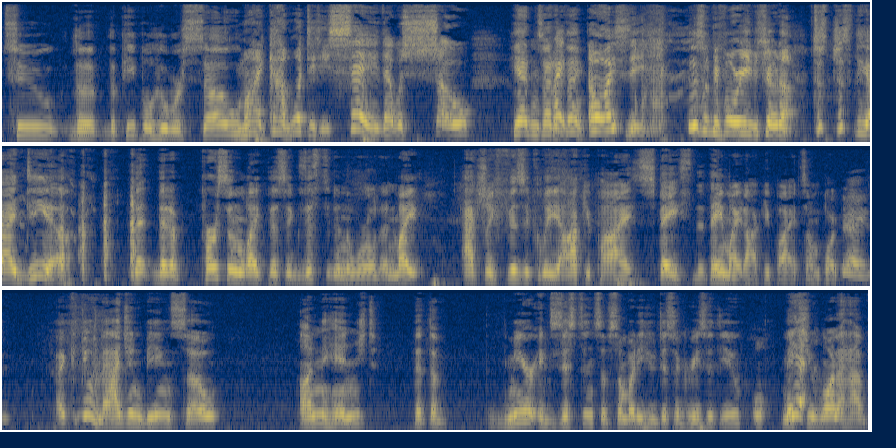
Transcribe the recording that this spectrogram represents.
to the the people who were so My God, what did he say that was so. he hadn't said a thing. Oh, I see. This was before he even showed up. Just just the idea that that a person like this existed in the world and might actually physically occupy space that they might occupy at some point. Uh, Could you imagine being so unhinged that the mere existence of somebody who disagrees with you makes yeah. you want to have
